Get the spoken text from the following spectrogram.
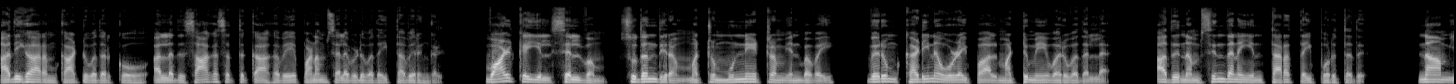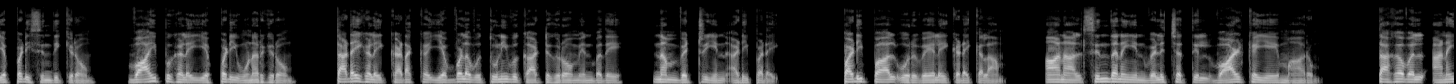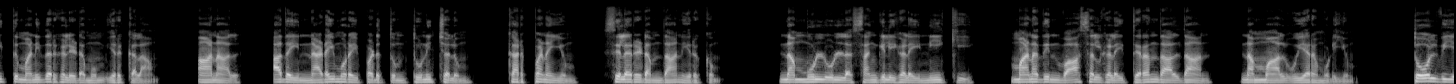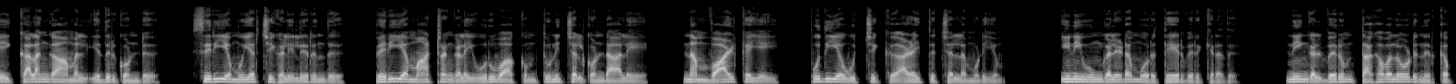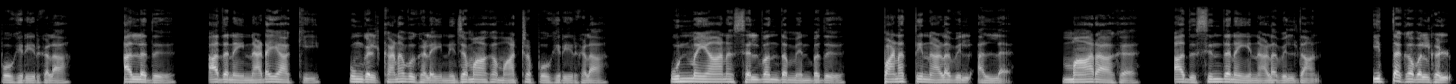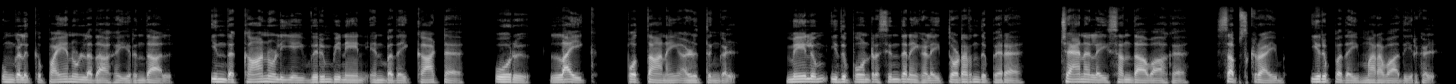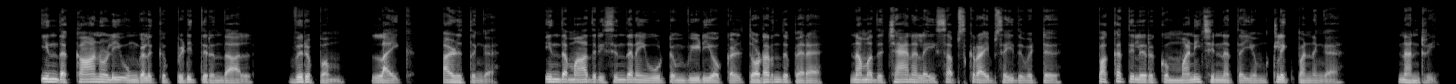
அதிகாரம் காட்டுவதற்கோ அல்லது சாகசத்துக்காகவே பணம் செலவிடுவதை தவிருங்கள். வாழ்க்கையில் செல்வம் சுதந்திரம் மற்றும் முன்னேற்றம் என்பவை வெறும் கடின உழைப்பால் மட்டுமே வருவதல்ல. அது நம் சிந்தனையின் தரத்தை பொறுத்தது. நாம் எப்படி சிந்திக்கிறோம்? வாய்ப்புகளை எப்படி உணர்கிறோம்? தடைகளை கடக்க எவ்வளவு துணிவு காட்டுகிறோம் என்பதே நம் வெற்றியின் அடிப்படை. படிப்பால் ஒரு வேலை கிடைக்கலாம் ஆனால் சிந்தனையின் வெளிச்சத்தில் வாழ்க்கையே மாறும். தகவல் அனைத்து மனிதர்களிடமும் இருக்கலாம் ஆனால் அதை நடைமுறைப்படுத்தும் துணிச்சலும் கற்பனையும் சிலரிடம்தான் இருக்கும். நம்முள் உள்ள சங்கிலிகளை நீக்கி மனதின் வாசல்களை திறந்தால்தான் நம்மால் உயர முடியும். தோல்வியை கலங்காமல் எதிர்கொண்டு சிறிய முயற்சிகளிலிருந்து பெரிய மாற்றங்களை உருவாக்கும் துணிச்சல் கொண்டாலே நம் வாழ்க்கையை புதிய உச்சிக்கு அழைத்துச் செல்ல முடியும். இனி உங்களிடம் ஒரு தேர்விருக்கிறது. நீங்கள் வெறும் தகவலோடு நிற்கப் போகிறீர்களா? அல்லது அதனை நடையாக்கி உங்கள் கனவுகளை நிஜமாக மாற்றப் போகிறீர்களா? உண்மையான செல்வந்தம் என்பது பணத்தின் அளவில் அல்ல மாறாக அது சிந்தனையின் அளவில்தான். இத்தகவல்கள் உங்களுக்கு பயனுள்ளதாக இருந்தால் இந்த காணொளியை விரும்பினேன் என்பதை காட்ட ஒரு லைக் பொத்தானை அழுத்துங்கள். மேலும் இது போன்ற சிந்தனைகளை தொடர்ந்து பெற சேனலை சந்தாவாக சப்ஸ்கிரைப் இருப்பதை மறவாதீர்கள். இந்த காணொளி உங்களுக்கு பிடித்திருந்தால் விருப்பம் லைக் அழுத்துங்க. இந்த மாதிரி சிந்தனை ஊட்டும் வீடியோக்கள் தொடர்ந்து பெற நமது சேனலை சப்ஸ்கிரைப் செய்துவிட்டு பக்கத்திலிருக்கும் மணி சின்னத்தையும் கிளிக் பண்ணுங்க. நன்றி.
